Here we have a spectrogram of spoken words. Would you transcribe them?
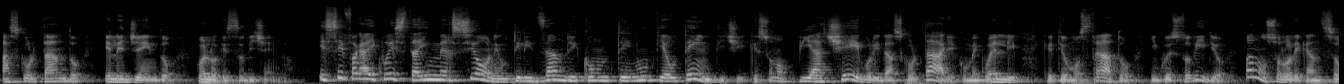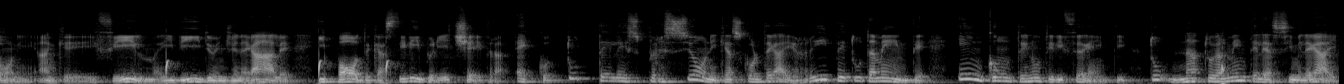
ascoltando e leggendo quello che sto dicendo. E se farai questa immersione utilizzando i contenuti autentici che sono piacevoli da ascoltare, come quelli che ti ho mostrato in questo video, ma non solo le canzoni, anche i film, i video in generale, i podcast, i libri, eccetera, ecco tutte le espressioni che ascolterai ripetutamente in contenuti differenti, tu naturalmente le assimilerai.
